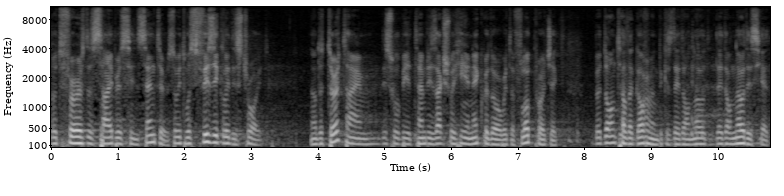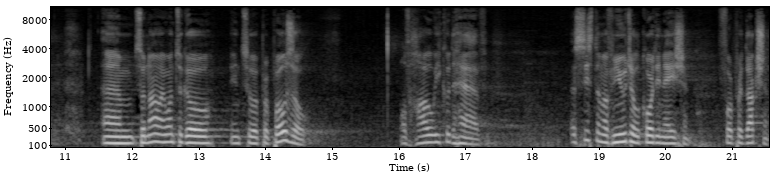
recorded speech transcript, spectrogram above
but first the CyberSyn center. So it was physically destroyed. Now, the third time this will be attempted is actually here in Ecuador with the FLOK project. But don't tell the government because they don't know, they don't know this yet. Um, so now I want to go into a proposal of how we could have a system of mutual coordination for production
